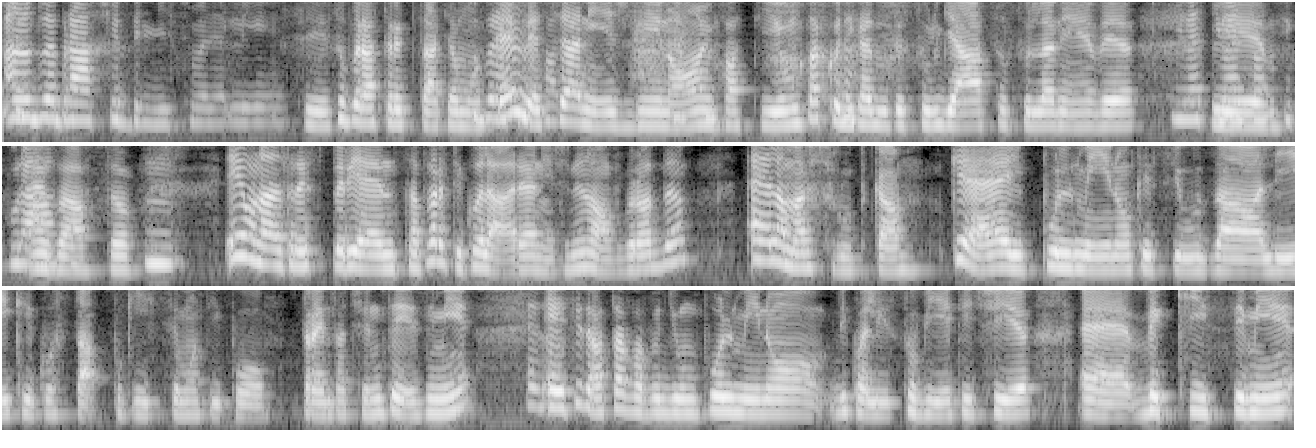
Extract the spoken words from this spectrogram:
hanno due braccia, è bellissimo vederli. Sì, super attrezzati a Super Mosca, invece attrezzati. a Nizhny no, infatti un sacco di cadute sul ghiaccio, sulla neve. Divertimento lì. assicurato. Esatto. Mm. E un'altra esperienza particolare a Nizhny Novgorod è la marshrutka, che è il pulmino che si usa lì, che costa pochissimo, tipo 30 centesimi, Esatto. e si tratta proprio di un pulmino di quelli sovietici, eh, vecchissimi,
